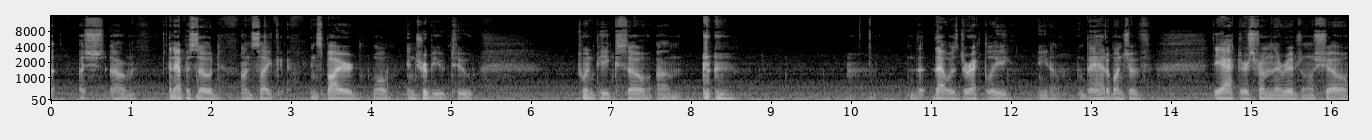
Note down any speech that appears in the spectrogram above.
a, a um, an episode on Psych inspired, well, in tribute to Twin Peaks. So um, th that was directly, you know, they had a bunch of the actors from the original show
